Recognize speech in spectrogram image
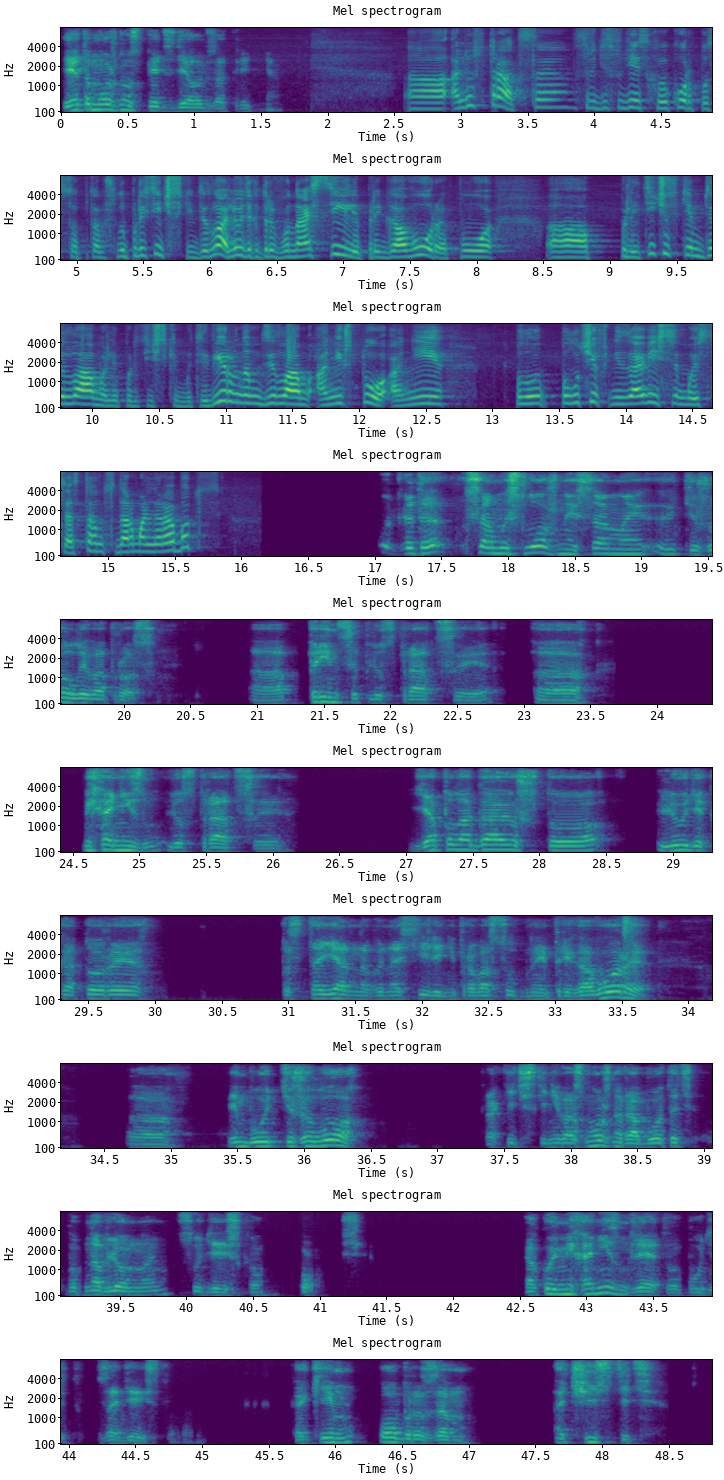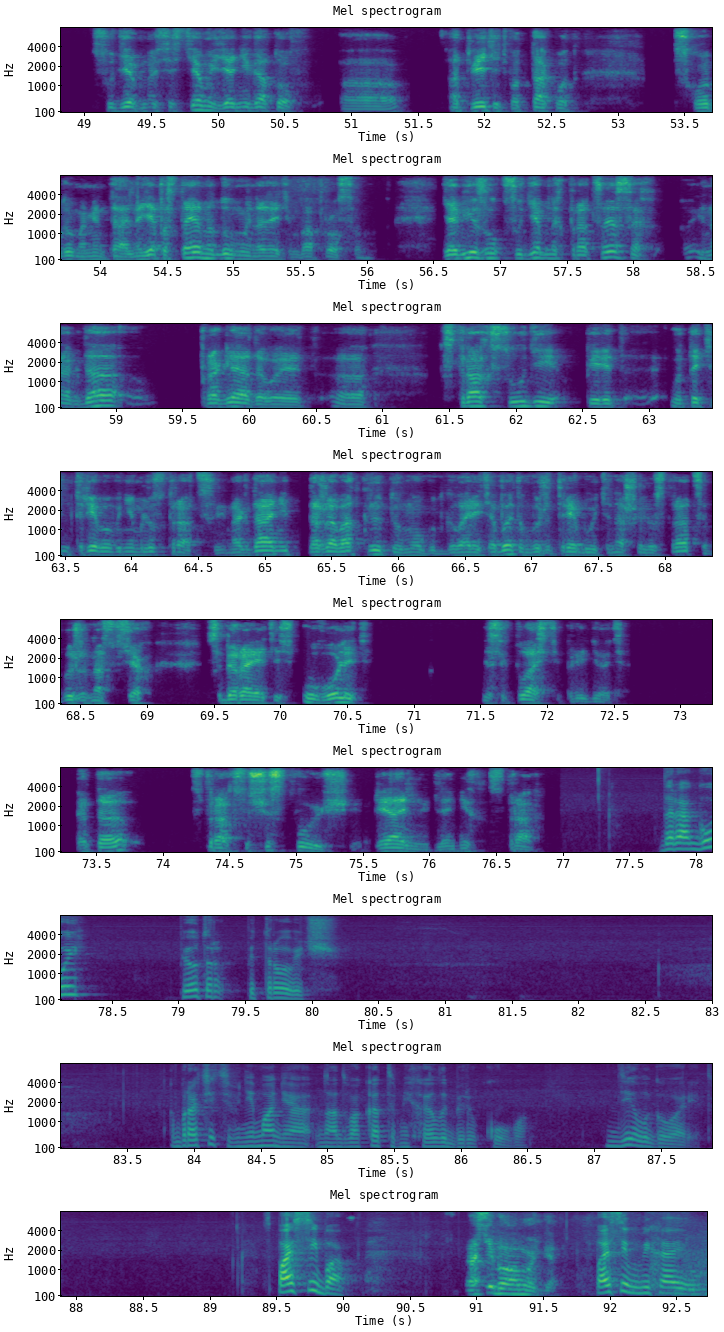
И это можно успеть сделать за три дня. А, а люстрация среди судейского корпуса, потому что ну, политические дела, люди, которые выносили приговоры по а, политическим делам или политически мотивированным делам, они что, они получив независимость, останутся нормально работать? Это самый сложный, самый э, тяжелый вопрос. А, принцип люстрации, а, механизм люстрации. Я полагаю, что люди, которые постоянно выносили неправосудные приговоры, а, им будет тяжело, практически невозможно работать в обновленном судейском корпусе. Какой механизм для этого будет задействован? Каким образом очистить судебную систему, я не готов э, ответить вот так вот сходу моментально. Я постоянно думаю над этим вопросом. Я вижу в судебных процессах иногда проглядывает э, страх судей перед вот этим требованием иллюстрации. Иногда они даже в открытую могут говорить об этом. Вы же требуете нашей иллюстрации, вы же нас всех собираетесь уволить если к власти придете. Это страх существующий, реальный для них страх. Дорогой Петр Петрович, обратите внимание на адвоката Михаила Бирюкова. Дело говорит. Спасибо. Спасибо вам, Ольга. Спасибо, Михаил.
